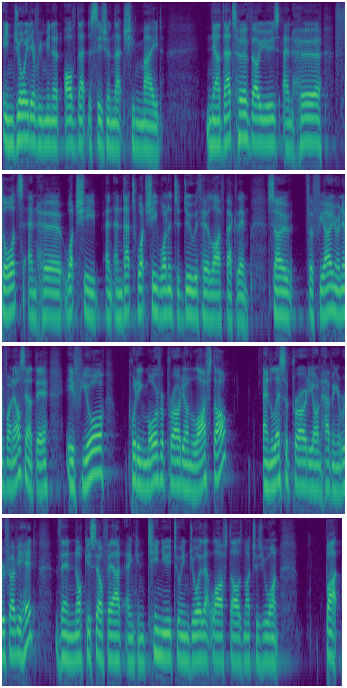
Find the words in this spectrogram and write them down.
enjoyed every minute of that decision that she made. Now that's her values and her thoughts and her what she and, and that's what she wanted to do with her life back then. So for Fiona and everyone else out there, if you're putting more of a priority on lifestyle and less a priority on having a roof over your head, then knock yourself out and continue to enjoy that lifestyle as much as you want. But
